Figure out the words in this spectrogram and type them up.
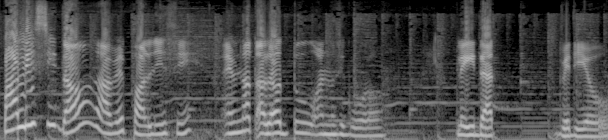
Policy daw, sabi, policy. I'm not allowed to, ano siguro, play that video.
